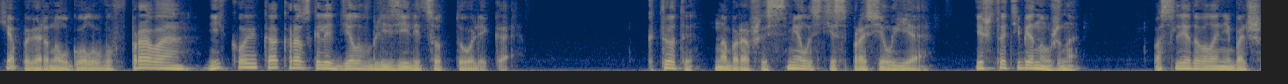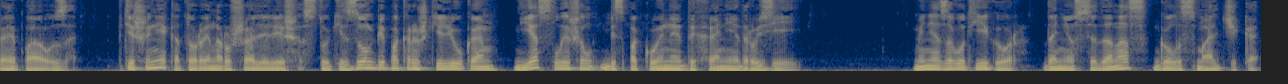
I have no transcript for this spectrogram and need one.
я повернул голову вправо и кое-как разглядел вблизи лицо Толика. «Кто ты?» — набравшись смелости, спросил я. «И что тебе нужно?» Последовала небольшая пауза. В тишине, которая нарушали лишь стуки зомби по крышке люка, я слышал беспокойное дыхание друзей. «Меня зовут Егор», — донесся до нас голос мальчика.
